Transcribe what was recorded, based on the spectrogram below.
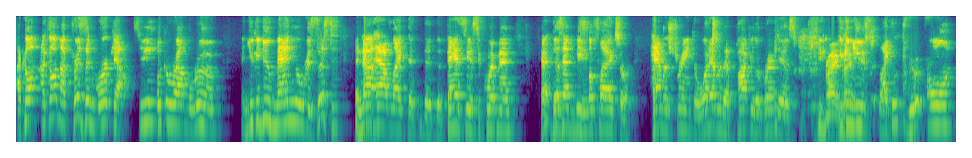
I call it, I call it my prison workout. So you look around the room and you can do manual resistance and not have like the, the, the fanciest equipment. It doesn't have to be flex or hammer strength or whatever the popular brand is. You, Right, you can use like your own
